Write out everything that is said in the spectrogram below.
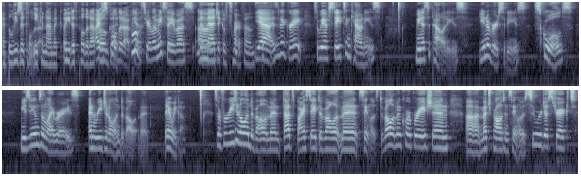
I believe just it's an economic. Up. Oh, you just pulled it up. I oh, just good. pulled it up. Whew. Yes, here, let me save us. The um, magic of smartphones. Yeah, isn't it great? So we have states and counties, municipalities, universities, schools, museums and libraries, and regional and development. There we go. So for regional and development, that's Bi-State Development, St. Louis Development Corporation, uh, Metropolitan St. Louis Sewer District.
